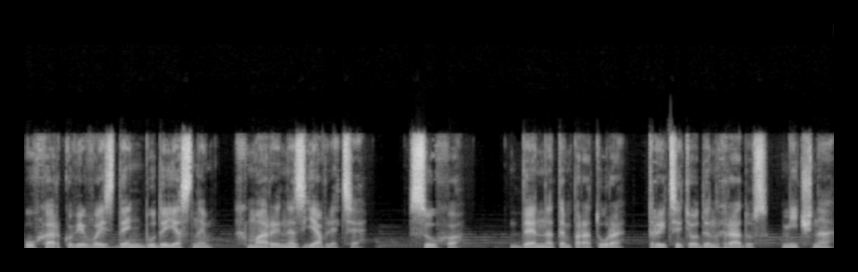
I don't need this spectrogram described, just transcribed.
У Харкові весь день буде ясним, хмари не з'являться. Сухо. Денна температура 31 градус, нічна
